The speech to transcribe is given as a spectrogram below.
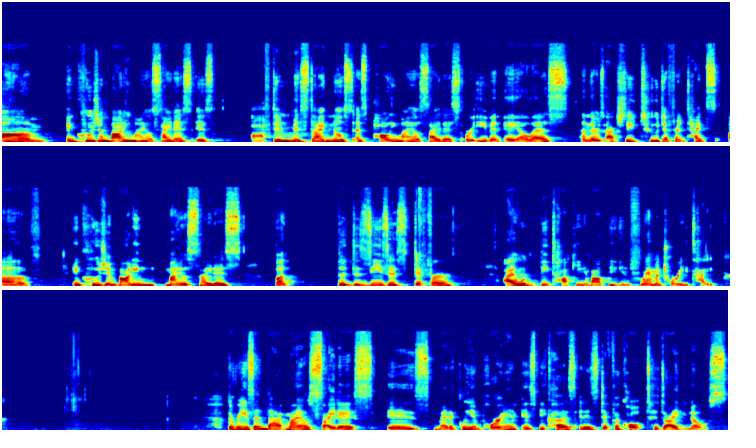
Um, inclusion body myositis is often misdiagnosed as polymyositis or even ALS. And there's actually two different types of inclusion body myositis, but the diseases differ. I would be talking about the inflammatory type. The reason that myositis is medically important is because it is difficult to diagnose.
